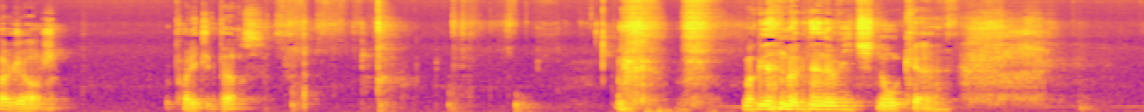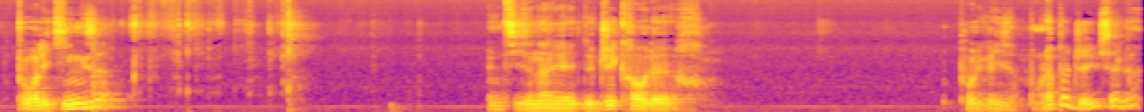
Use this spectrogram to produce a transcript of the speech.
Paul George pour les Clippers. Bogdan Bogdanovic, donc euh, pour les Kings. Une season highlight de Jay Crowder pour les Grises. On l'a pas déjà eu celle-là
